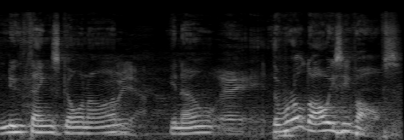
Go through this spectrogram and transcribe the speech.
new things going on. Oh, yeah. You know, uh, the world always evolves.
